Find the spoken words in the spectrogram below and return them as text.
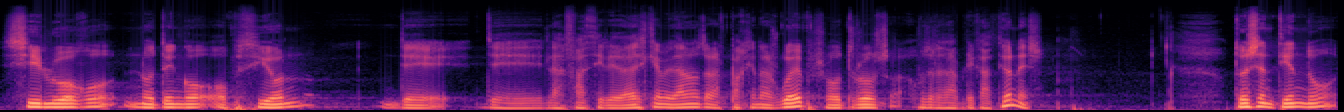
si luego no tengo opción de, de las facilidades que me dan otras páginas web o otros, otras aplicaciones. Entonces entiendo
